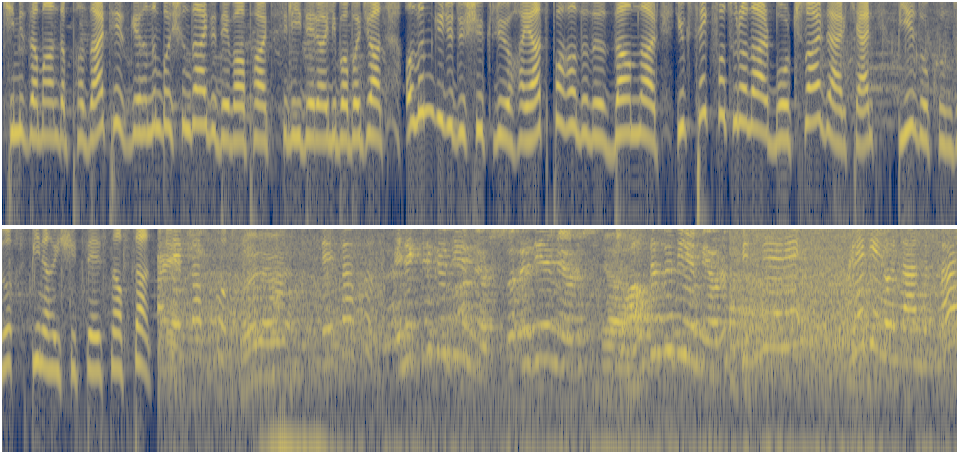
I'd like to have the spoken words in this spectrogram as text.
kimi zaman da pazar tezgahının başındaydı Deva Partisi lideri Ali Babacan. Alım gücü düşüklüğü, hayat pahalılığı, zamlar, yüksek faturalar, borçlar derken bir dokundu, bina işitti esnaftan. Sevdasız oturuyoruz. Öyle öyle. Sevdasız. Elektrik ödeyemiyoruz, su ödeyemiyoruz, doğalgaz ödeyemiyoruz. Bizleri krediye yönlendirdiler.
